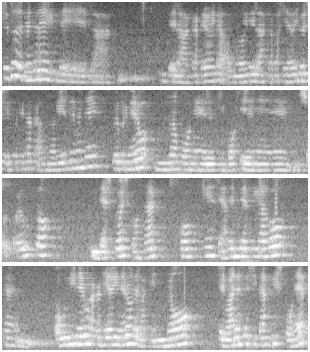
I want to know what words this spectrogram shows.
Eso depende de, la, de la carrera de cada uno y de la capacidad de inversión que tenga cada uno. Evidentemente, lo primero, no poner el 100% en un solo producto. Después, contar con que se ha de invertir algo em, o un dinero, una cantidad de dinero de la que no se va a necesitar disponer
